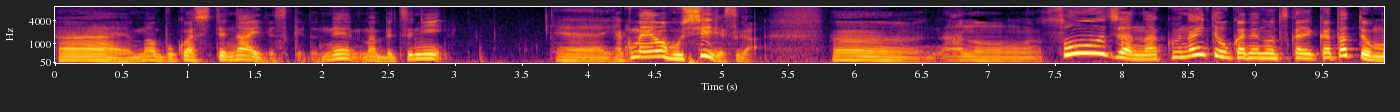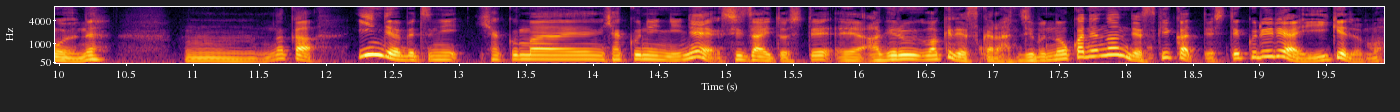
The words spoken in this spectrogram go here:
はい。まあ僕はしてないですけどね。まあ別に、えー、100万円は欲しいですが。うん。あのそうじゃなくないってお金の使い方って思うよね。うん。なんかいいんだよ別に。100万円100人にね資材として、えー、あげるわけですから。自分のお金なんで好き勝手してくれりゃいいけども。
